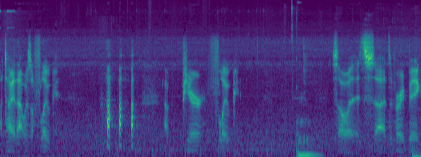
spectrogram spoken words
I'll tell you, that was a fluke. a pure fluke. So it's uh, it's a very big,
